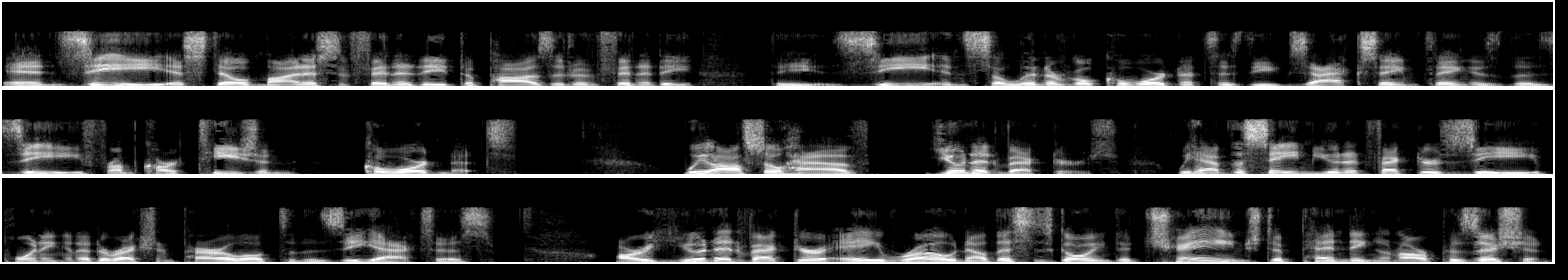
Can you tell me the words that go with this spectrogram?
And z is still minus infinity to positive infinity. The z in cylindrical coordinates is the exact same thing as the z from Cartesian coordinates. We also have unit vectors. We have the same unit vector z pointing in a direction parallel to the z-axis. Our unit vector a rho, now this is going to change depending on our position.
